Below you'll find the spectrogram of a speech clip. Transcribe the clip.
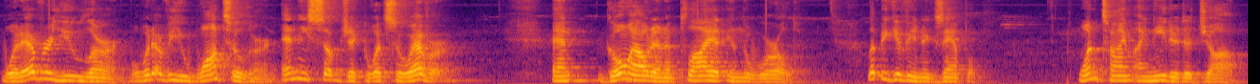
whatever you learn, whatever you want to learn, any subject whatsoever, and go out and apply it in the world. Let me give you an example. One time I needed a job.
